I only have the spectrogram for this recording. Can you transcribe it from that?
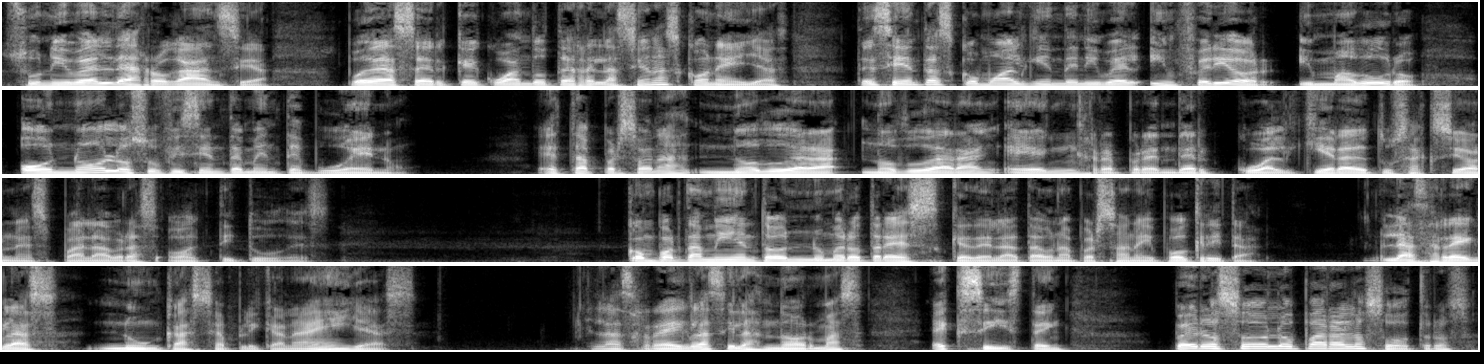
Su nivel de arrogancia puede hacer que cuando te relacionas con ellas te sientas como alguien de nivel inferior, inmaduro o no lo suficientemente bueno. Estas personas no, no dudarán en reprender cualquiera de tus acciones, palabras o actitudes. Comportamiento número 3 que delata a una persona hipócrita. Las reglas nunca se aplican a ellas. Las reglas y las normas existen, pero solo para los otros.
